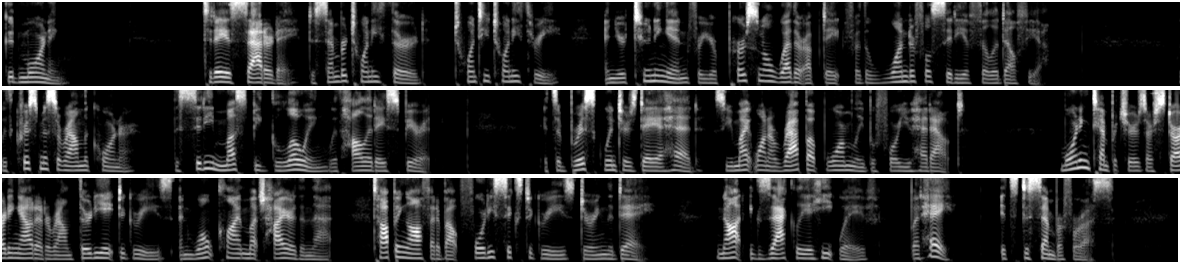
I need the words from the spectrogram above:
Good morning. Today is Saturday, December 23rd, 2023, and you're tuning in for your personal weather update for the wonderful city of Philadelphia. With Christmas around the corner, the city must be glowing with holiday spirit. It's a brisk winter's day ahead, so you might want to wrap up warmly before you head out. Morning temperatures are starting out at around 38 degrees and won't climb much higher than that, topping off at about 46 degrees during the day. Not exactly a heat wave, but hey, it's December for us.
